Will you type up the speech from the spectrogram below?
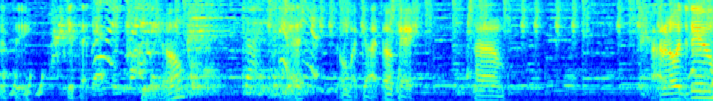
Let's see. Get that. Here we go. Yes. Oh my god. Okay. Um. I don't know what to do.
